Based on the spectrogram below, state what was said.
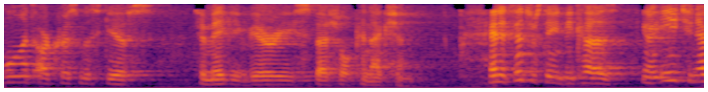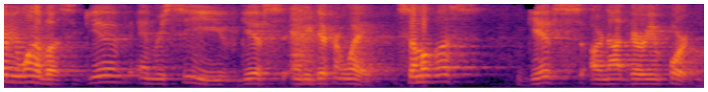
want our Christmas gifts to make a very special connection. And it's interesting because you know each and every one of us give and receive gifts in a different way. Some of us gifts are not very important.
